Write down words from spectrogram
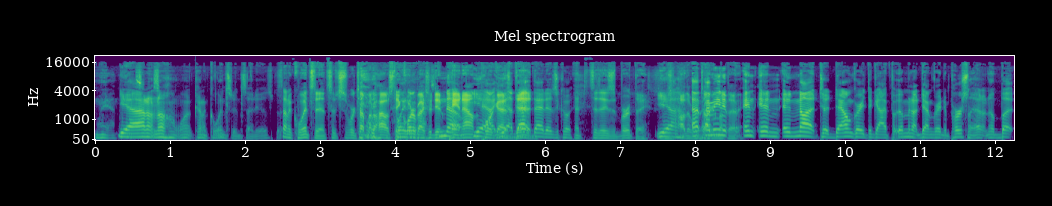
Yeah, Yeah, I don't know what kind of coincidence that is. But. It's not a coincidence. It's just we're talking about Ohio State quarterbacks who last- didn't no, pan out, and yeah, the poor guy's yeah, dead. That, that is a co- And today's his birthday. It's Yeah, odd we're I, I mean, about that. and, and and not to downgrade the guy. I mean, not downgrade him personally. I don't know, but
